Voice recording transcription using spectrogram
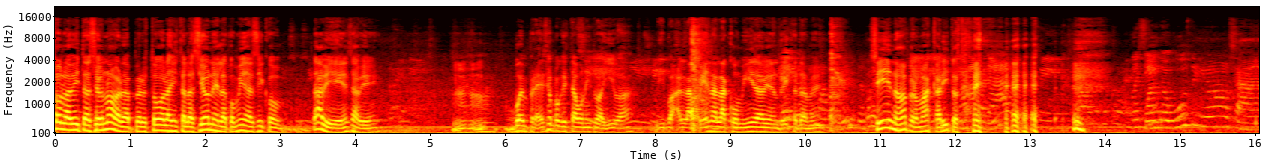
Solo la habitación no, ¿verdad? Pero todas las instalaciones, la comida así con... Está bien, está bien. Buen precio porque está bonito ahí, va. Y vale la pena la comida, bien rica también. Sí, no, pero más carito también. Sí. Cuando guste yo, o sea,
